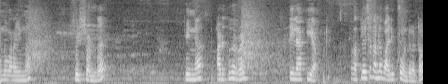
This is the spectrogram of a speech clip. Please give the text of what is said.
എന്ന് പറയുന്ന ഫിഷ് ഉണ്ട്. പിന്നെ അടുത്തത് റെഡ് തിലാപ്പിയ അത് അത്യാവശ്യം നല്ല വലിപ്പമുണ്ട് കേട്ടോ.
